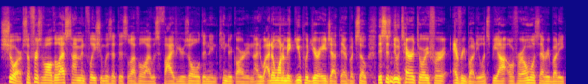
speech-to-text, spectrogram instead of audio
Sure. So first of all, the last time inflation was at this level, I was five years old and in kindergarten. I, I don't want to make you put your age out there, but so this is new territory for everybody. Let's be on, or for almost everybody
